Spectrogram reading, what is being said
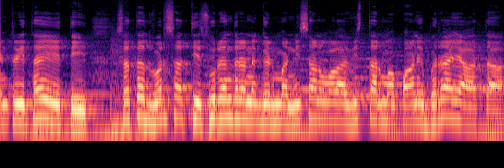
એન્ટ્રી થઈ હતી. સતત વરસાદથી સુરેન્દ્રનગરમાં નિશાનવાળા વિસ્તારમાં પાણી ભરાયા હતા.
